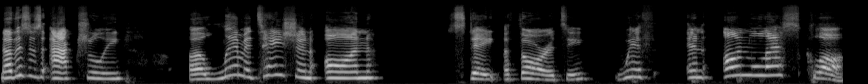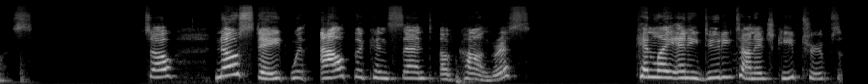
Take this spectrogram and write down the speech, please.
Now, this is actually a limitation on state authority with an unless clause. So, no state without the consent of Congress can lay any duty, tonnage, keep troops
